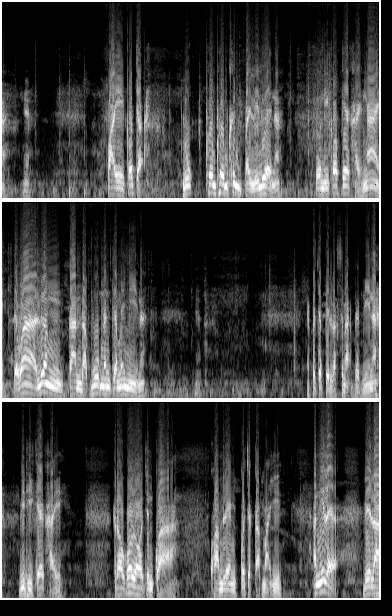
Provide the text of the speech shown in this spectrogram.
อะเนี่ยไฟก็จะลุกเพิ่มเพิ่มขึ้นไปเรื่อยๆนะ ตัวนี้ก็แก้ไขง่าย แต่ว่าเรื่องการดับวูบนั้นจะไม่มีนะก็จะเป็นลักษณะแบบนี้นะ วิธีแก้ไข เราก็รอจนกว่าความแรงก็จะกลับมาอีก อันนี้แหละ เวลา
